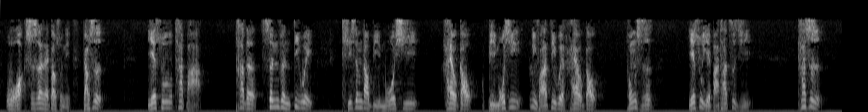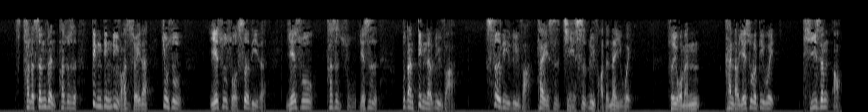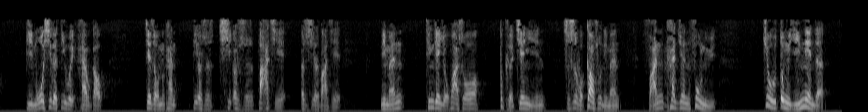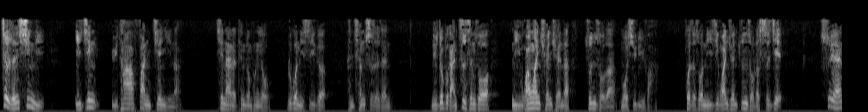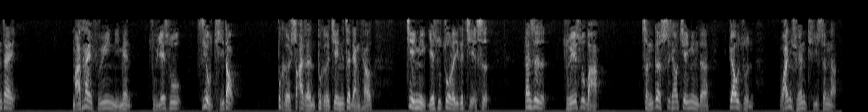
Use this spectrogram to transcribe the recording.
我实实在在告诉你，表示耶稣他把他的身份地位提升到比摩西还要高，比摩西律法的地位还要高。同时，耶稣也把他自己，他是他的身份，他就是定定律法是谁呢？就是耶稣所设立的。耶稣他是主，也是不但定了律法，设立律法，他也是解释律法的那一位。所以我们看到耶稣的地位提升啊，比摩西的地位还要高。接着我们看第二十七、二十八节，二十七、二十八节，你们听见有话说不可奸淫，只是我告诉你们，凡看见妇女就动淫念的，这人心里已经与他犯奸淫了。亲爱的听众朋友，如果你是一个很诚实的人。你就不敢自称说你完完全全的遵守了摩西律法，或者说你已经完全遵守了十诫。虽然在马太福音里面，主耶稣只有提到不可杀人、不可奸淫这两条诫命，耶稣做了一个解释，但是主耶稣把整个十条诫命的标准完全提升了。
